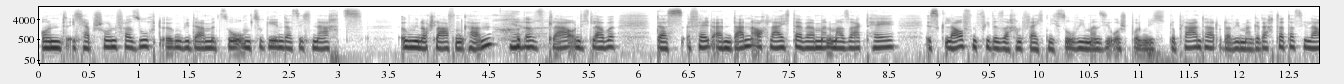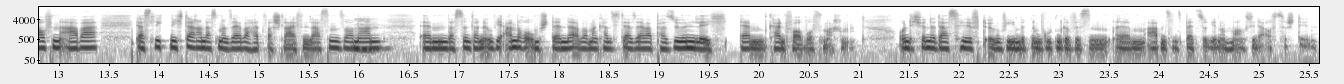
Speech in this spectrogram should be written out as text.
Und ich habe schon versucht, irgendwie damit so umzugehen, dass ich nachts irgendwie noch schlafen kann. Ja. Das ist klar. Und ich glaube, das fällt einem dann auch leichter, wenn man immer sagt, hey, es laufen viele Sachen vielleicht nicht so, wie man sie ursprünglich geplant hat oder wie man gedacht hat, dass sie laufen. Aber das liegt nicht daran, dass man selber hat was schleifen lassen, sondern mhm. ähm, das sind dann irgendwie andere Umstände. Aber man kann sich da selber persönlich ähm, keinen Vorwurf machen. Und ich finde, das hilft irgendwie mit einem guten Gewissen, ähm, abends ins Bett zu gehen und morgens wieder aufzustehen.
